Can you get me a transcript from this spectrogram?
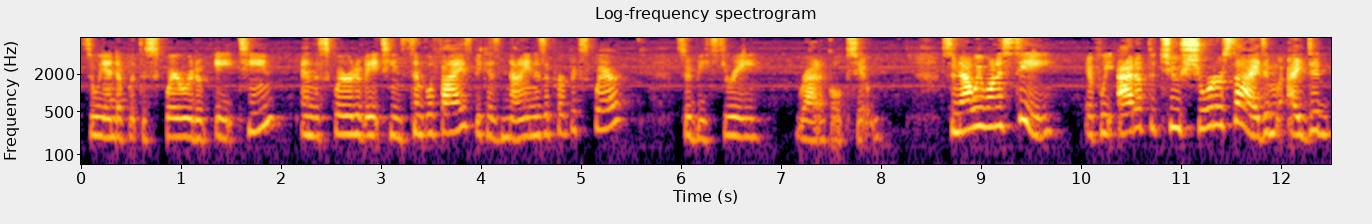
So we end up with the square root of 18, and the square root of 18 simplifies because 9 is a perfect square, so it'd be 3 radical 2. So now we want to see if we add up the two shorter sides, and I did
